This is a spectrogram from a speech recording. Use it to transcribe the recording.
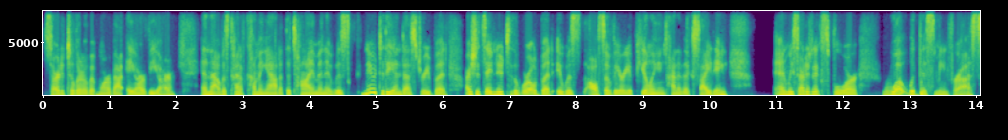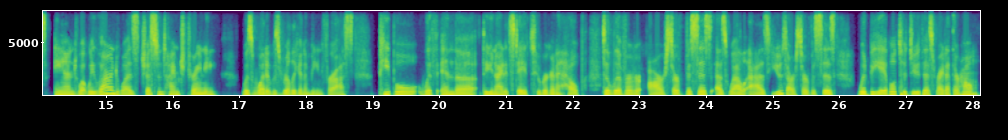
started to learn a little bit more about AR VR. And that was kind of coming out at the time. And it was new to the industry, but I should say new to the world, but it was also very appealing and kind of exciting and we started to explore what would this mean for us and what we learned was just in time training was what it was really going to mean for us. People within the, the United States who were going to help deliver our services as well as use our services would be able to do this right at their home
